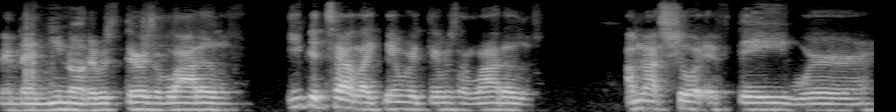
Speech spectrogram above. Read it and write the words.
And then, you know, there was there was a lot of you could tell like there were there was a lot of I'm not sure if they were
